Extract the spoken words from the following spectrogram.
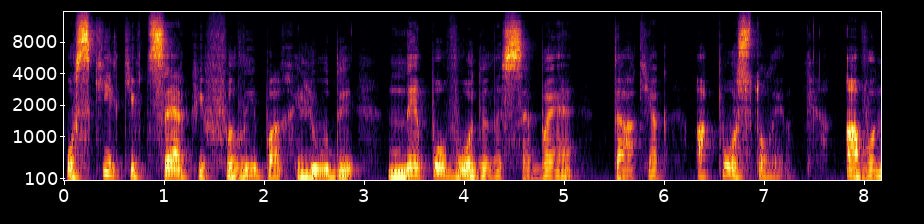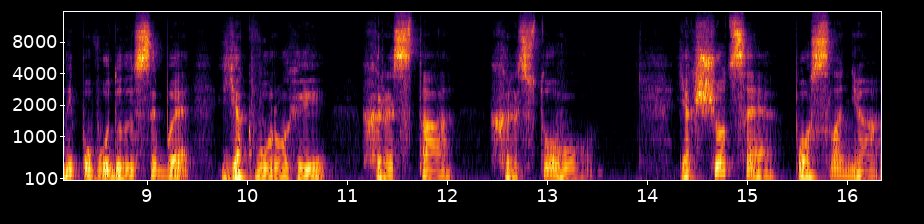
оскільки в церкві в Филипах люди не поводили себе так, як апостоли, а вони поводили себе як вороги Христа Христового. Якщо це послання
